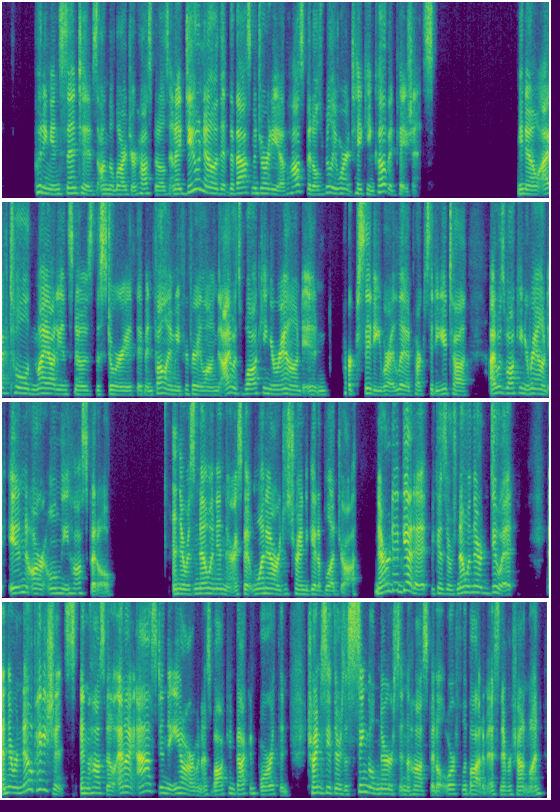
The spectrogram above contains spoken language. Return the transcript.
putting incentives on the larger hospitals. And I do know that the vast majority of hospitals really weren't taking COVID patients. You know, I've told my audience knows the story if they've been following me for very long that I was walking around in Park City, where I live, Park City, Utah. I was walking around in our only hospital and there was no one in there. I spent one hour just trying to get a blood draw. Never did get it because there was no one there to do it. And there were no patients in the hospital. And I asked in the ER when I was walking back and forth and trying to see if there's a single nurse in the hospital or phlebotomist, never found one.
